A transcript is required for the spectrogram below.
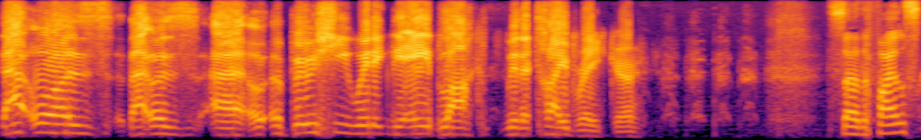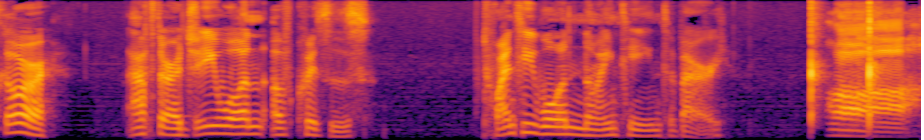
that was, that was uh, Ibushi winning the A block with a tiebreaker. So the final score after our G1 of quizzes 21 19 to Barry. Oh,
